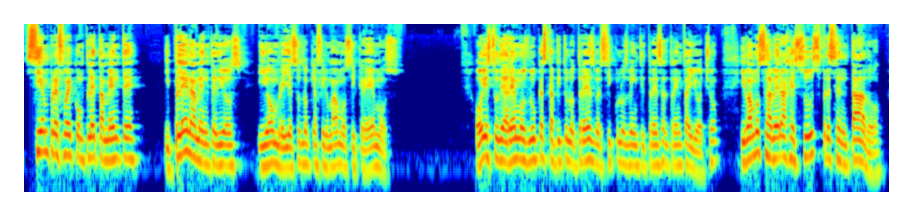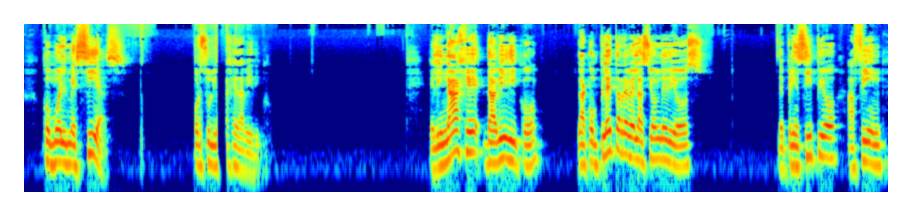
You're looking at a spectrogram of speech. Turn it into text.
Siempre fue completamente y plenamente Dios y hombre, y eso es lo que afirmamos y creemos. Hoy estudiaremos Lucas capítulo 3, versículos 23 al 38, y vamos a ver a Jesús presentado como el Mesías por su linaje davídico el linaje davídico, la completa revelación de Dios, de principio a fin,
